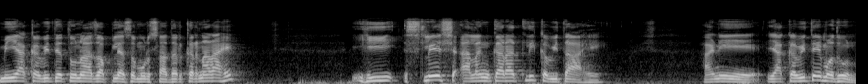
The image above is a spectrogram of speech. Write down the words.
मी या कवितेतून आज आपल्यासमोर सादर करणार आहे. ही श्लेष अलंकारातली कविता आहे. आणि या कवितेमधून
